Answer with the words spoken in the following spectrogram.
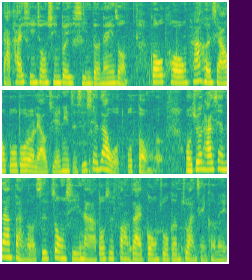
打开心胸、心对心的那一种沟通，他很想要多多的了解你，只是现在我我懂了，我觉得他现在反而是重心啊，都是放在工作跟赚钱，可能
